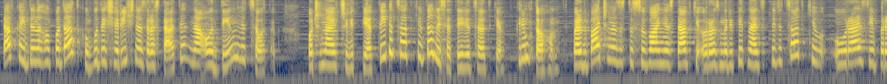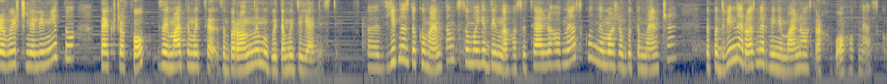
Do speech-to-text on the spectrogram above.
Ставка єдиного податку буде щорічно зростати на 1%, починаючи від 5% до 10%. Крім того, передбачено застосування ставки у розмірі 15% у разі перевищення ліміту, та якщо ФОП займатиметься забороненими видами діяльності. Е, Згідно з документом, сума єдиного соціального внеску не може бути менше за подвійний розмір мінімального страхового внеску.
